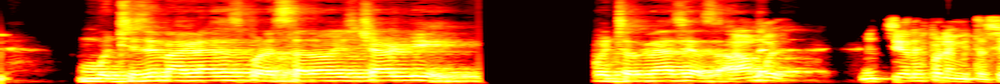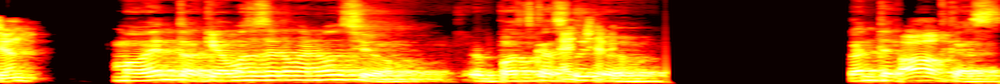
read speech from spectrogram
Muchísimas gracias por estar hoy, Charlie. Muchas gracias. muchas gracias por la invitación. Un momento, aquí vamos a hacer un anuncio. El podcast tuyo. Cuéntame el oh. podcast.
